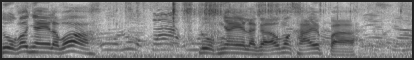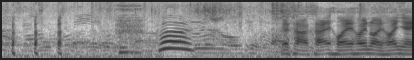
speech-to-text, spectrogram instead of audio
ลูกเราใหญ่แล้วะลูกใหญ่แล้วก็เอามาขายปลา เฮ้ยแม่ค้าขายหอยหอยหน่อยหอยใหญ่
